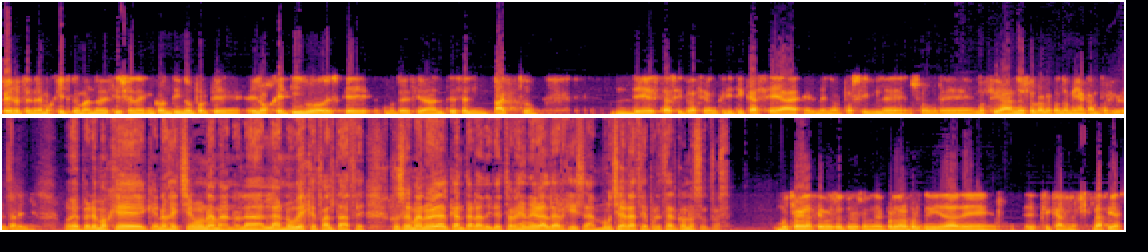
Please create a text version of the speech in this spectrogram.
Pero tendremos que ir tomando decisiones en continuo porque el objetivo es que, como te decía antes, el impacto de esta situación crítica sea el menor posible sobre los ciudadanos y sobre la economía campo libertareña. Pues esperemos que, nos echen una mano las nubes que falta hace. José Manuel Alcántara, director general de Argisa, muchas gracias por estar con nosotros. Muchas gracias a vosotros por la oportunidad de explicarnos. Gracias.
